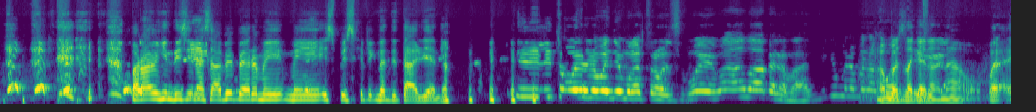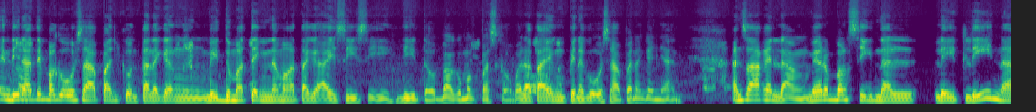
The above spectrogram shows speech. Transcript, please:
Parang hindi sinasabi pero may may specific na detalye, no? Nililito mo na naman yung mga trolls mo eh. Maawa ka naman. Bigyan mo naman ng Oh, basta gano'n. Na, wala, hindi Oh. natin pag-uusapan kung talagang may dumating na mga taga-ICC dito bago magpasko. Wala tayong pinag-uusapan ng ganyan. Ang sa akin lang, meron bang signal lately na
